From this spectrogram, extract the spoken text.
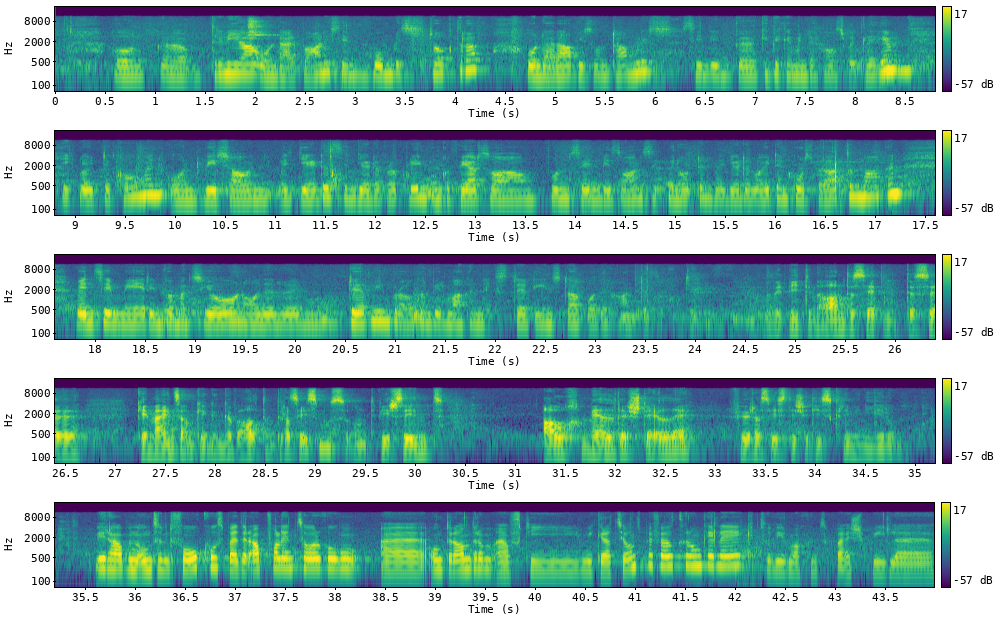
Und, äh, Trinia und Albanisch sind Bundesstock drauf und Arabisch und Tamlisch sind im Kirchengemeindehaus Bethlehem. Ich wollte kommen und wir schauen jedes in jedem Problem ungefähr so 15 bis 20 Minuten bei jeder Leute eine Kursberatung machen. Wenn Sie mehr Informationen oder Termin brauchen, wir machen nächsten Dienstag oder andere Seite. Wir bieten an, dass eben das äh, gemeinsam gegen Gewalt und Rassismus und wir sind auch Meldestelle für rassistische Diskriminierung. Wir haben unseren Fokus bei der Abfallentsorgung äh, unter anderem auf die Migrationsbevölkerung gelegt. Wir machen zum Beispiel äh,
